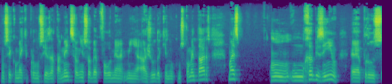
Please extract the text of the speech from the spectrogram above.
não sei como é que pronuncia exatamente, se alguém souber, por favor, me, me ajuda aqui no, nos comentários, mas um, um hubzinho é, para os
